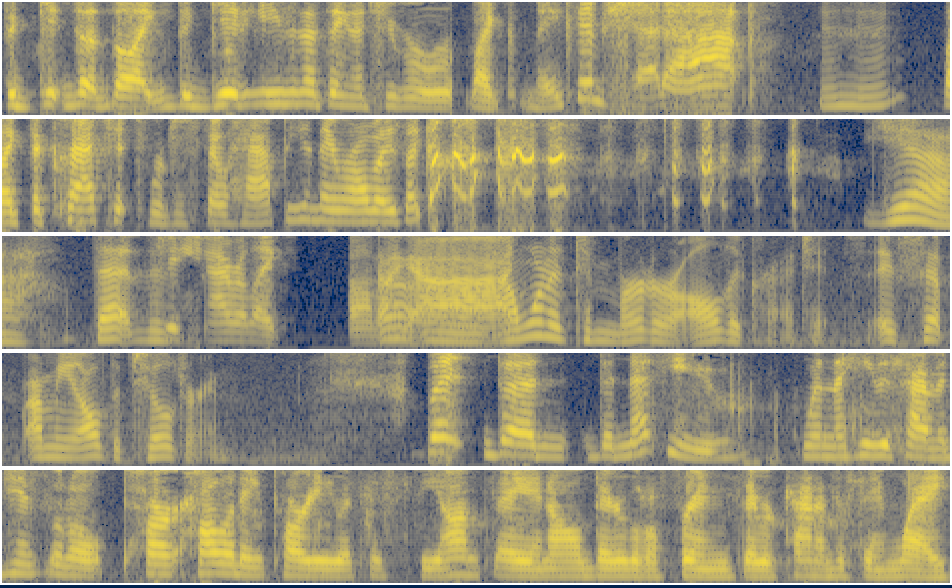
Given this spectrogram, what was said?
the, get- the the like the get even the thing that you were like make them shut up. hmm Like the Cratchits were just so happy, and they were always like, Yeah, that. Jenny and I were like, oh my uh-uh. god. I wanted to murder all the Cratchits, except I mean all the children. But the the nephew, when the, he was having his little part holiday party with his fiance and all their little friends, they were kind of the same way.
